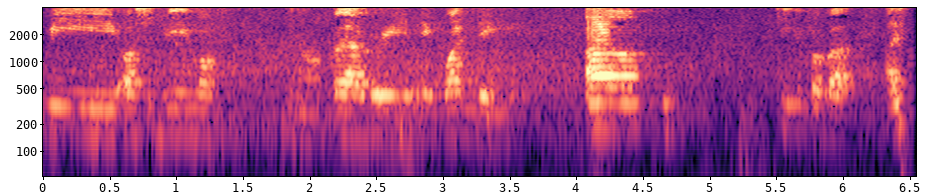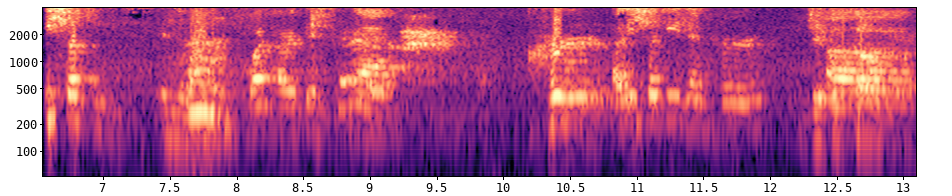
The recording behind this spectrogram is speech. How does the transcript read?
we also dream of, you know, collaborating one day. Um, sino pa ba? Alicia Keys is one one artist na her Alicia Keys and her Jacob uh, Collier.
